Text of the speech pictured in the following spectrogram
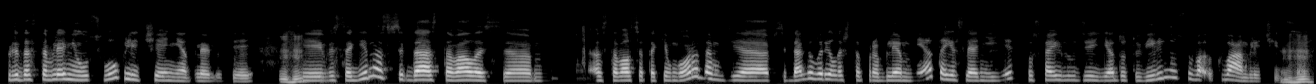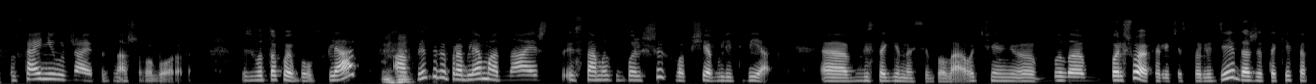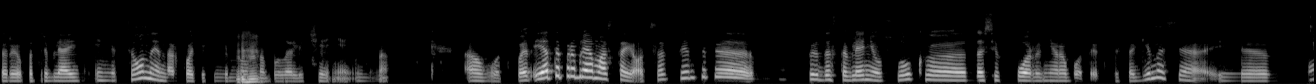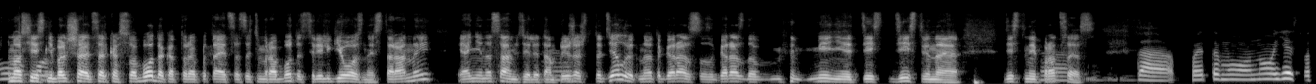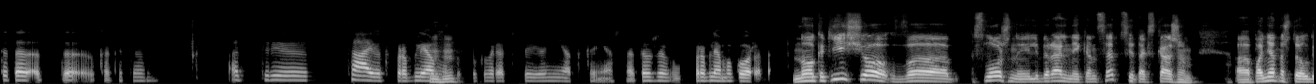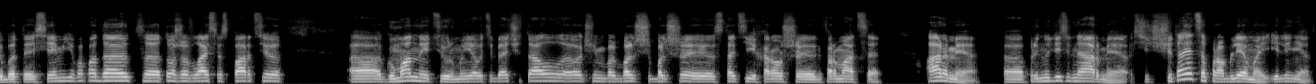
предоставлении услуг лечения для людей. Uh-huh. И Висагинос всегда оставалась эм, оставался таким городом, где всегда говорилось, что проблем нет, а если они есть, пускай люди едут в Вильнюс к вам лечиться, uh-huh. пускай не уезжают из нашего города. То есть вот такой был взгляд. Uh-huh. А в принципе проблема одна из, из самых больших вообще в Литве э, в Висагиносе была. Очень э, было большое количество людей, даже таких, которые употребляют инъекционные наркотики, им uh-huh. нужно было лечение именно. А вот. И эта проблема остается. В принципе, предоставление услуг э, до сих пор не работает в Висагиносе. И ну, У нас есть небольшая церковь Свобода, которая пытается с этим работать с религиозной стороны, и они на самом деле там приезжают, что-то делают, но это гораздо, гораздо менее действенная, действенный процесс. Да, поэтому, ну, есть вот это, как это, отрицают проблему, угу. говорят, что ее нет, конечно, это уже проблема города. Но какие еще в сложные либеральные концепции, так скажем, а, понятно, что ЛГБТ-семьи попадают э, тоже в Лайсвес партию, гуманные тюрьмы, я у тебя читал очень большие, большие статьи, хорошая информация. Армия, э, принудительная армия считается проблемой или нет?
